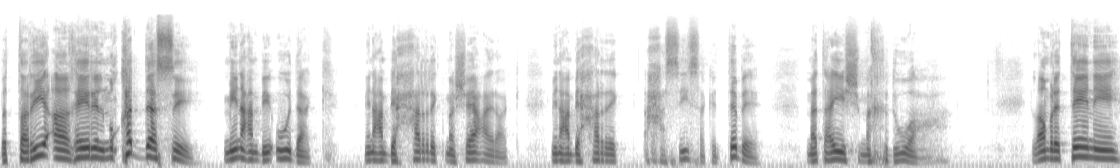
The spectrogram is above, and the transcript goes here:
بالطريقة غير المقدسة. مين عم بيقودك؟ مين عم بيحرك مشاعرك؟ مين عم بيحرك أحاسيسك؟ انتبه ما تعيش مخدوع. الأمر الثاني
